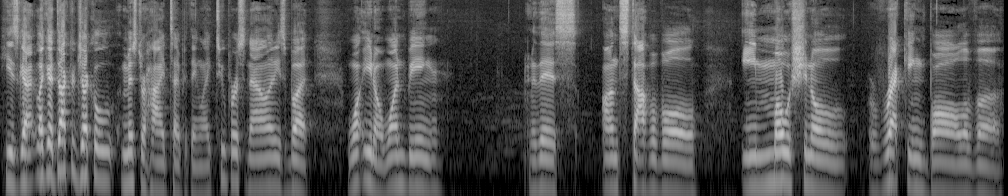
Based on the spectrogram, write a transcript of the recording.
he's got like a Dr. Jekyll, Mr. Hyde type of thing, like two personalities, but one you know one being this unstoppable emotional wrecking ball of a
